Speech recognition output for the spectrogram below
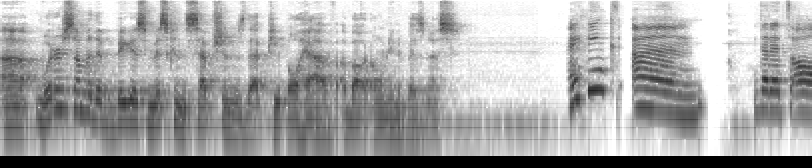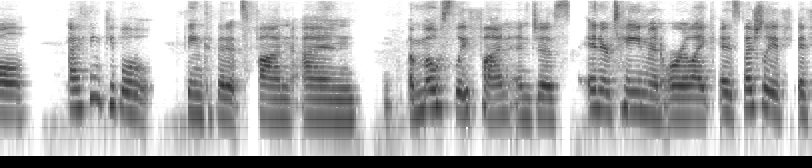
Uh, what are some of the biggest misconceptions that people have about owning a business? I think um, that it's all, I think people think that it's fun and Uh, mostly fun and just entertainment or like, especially if, if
